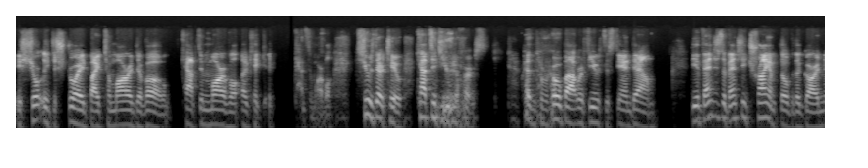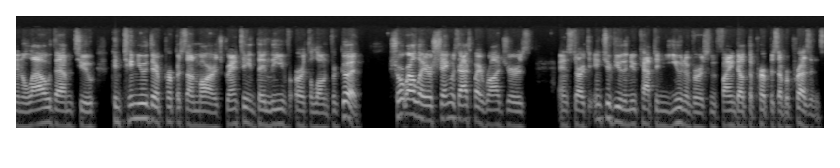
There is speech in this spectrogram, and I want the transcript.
is shortly destroyed by Tamara Devoe, Captain Marvel, uh, Captain Marvel. She was there too. Captain Universe, when the robot refused to stand down. The Avengers eventually triumphed over the Garden and allow them to continue their purpose on Mars, granting they leave Earth alone for good. Short while later, Shang was asked by Rogers and started to interview the new Captain Universe and find out the purpose of her presence.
